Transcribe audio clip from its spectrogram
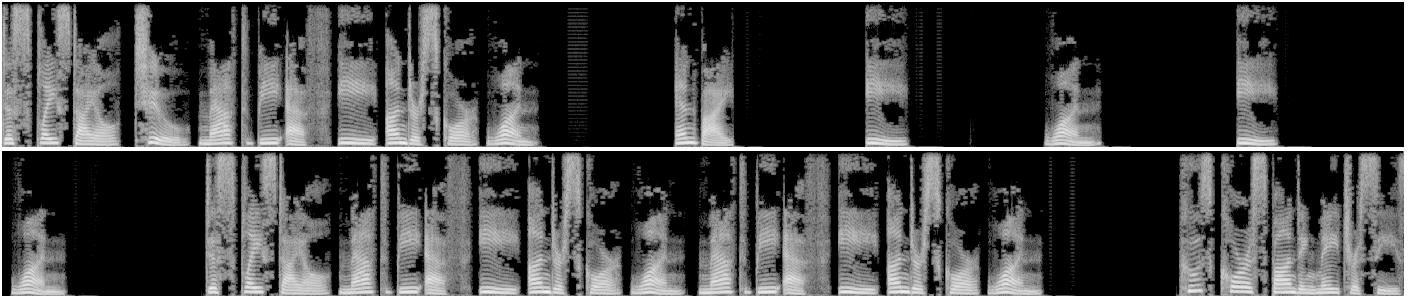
display style 2 math bf e underscore 1 and by e 1 e 1 display style math E underscore one math E underscore one. Whose corresponding matrices?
